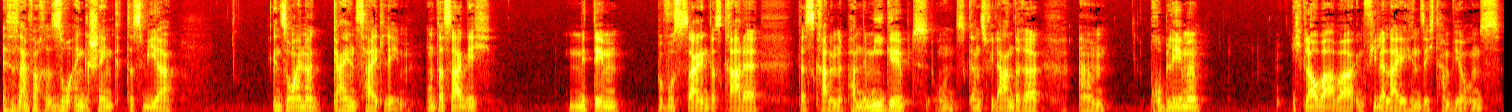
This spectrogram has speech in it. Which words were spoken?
Es ist einfach so ein Geschenk, dass wir in so einer geilen Zeit leben. Und das sage ich mit dem Bewusstsein, dass gerade, dass es gerade eine Pandemie gibt und ganz viele andere ähm, Probleme. Ich glaube aber, in vielerlei Hinsicht haben wir uns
